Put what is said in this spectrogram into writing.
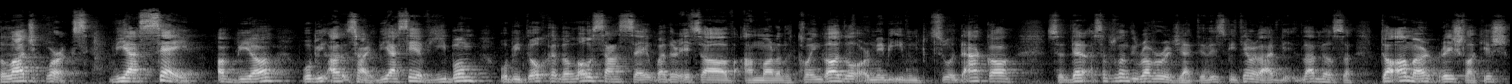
The logic works. The assay of bia will be, uh, sorry, the assay of yibum will be docha the lo assay, whether it's of amar the kohen gadol or maybe even ptsuadaka. So then subsequently Rava rejected this. Vitim Rav Milsa da amar reish lakish.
